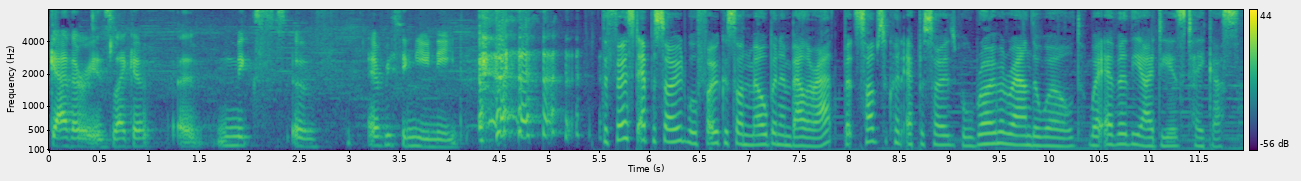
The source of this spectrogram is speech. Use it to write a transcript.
Gather is like a, a mix of everything you need. The first episode will focus on Melbourne and Ballarat, but subsequent episodes will roam around the world wherever the ideas take us.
